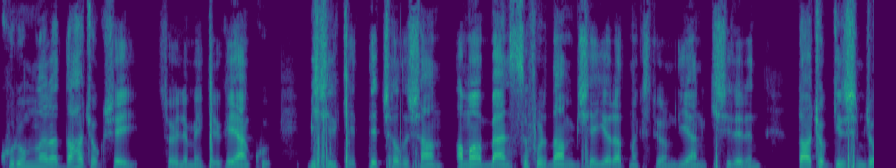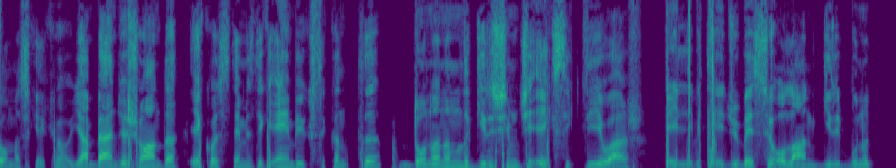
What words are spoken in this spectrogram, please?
kurumlara daha çok şey söylemek gerekiyor. Yani bir şirkette çalışan ama ben sıfırdan bir şey yaratmak istiyorum diyen kişilerin daha çok girişimci olması gerekiyor. Yani bence şu anda ekosistemimizdeki en büyük sıkıntı donanımlı girişimci eksikliği var. Belli bir tecrübesi olan, bunu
